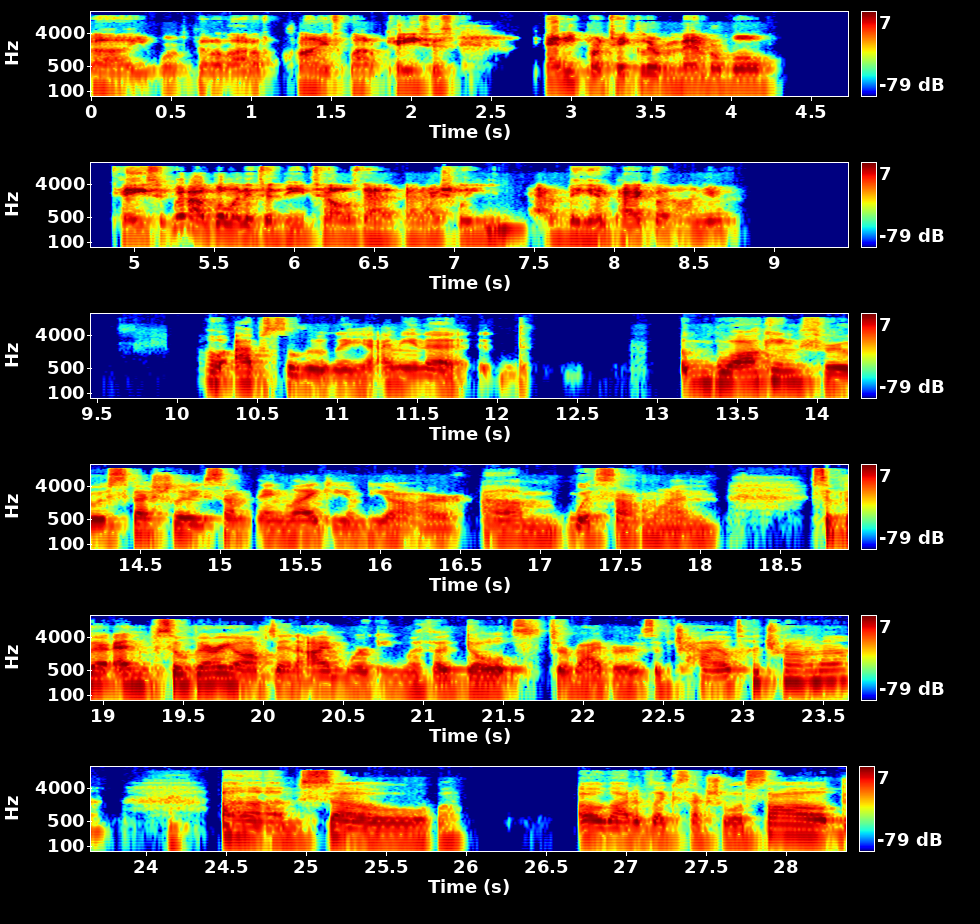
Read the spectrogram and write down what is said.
uh you worked with a lot of clients a lot of cases any particular memorable case without going into details that that actually mm-hmm. had a big impact on you Oh, absolutely. I mean, uh, walking through, especially something like EMDR um, with someone. So, ve- and so very often I'm working with adult survivors of childhood trauma. Hmm. Um, so a lot of like sexual assault.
